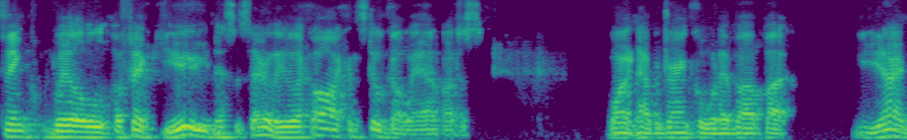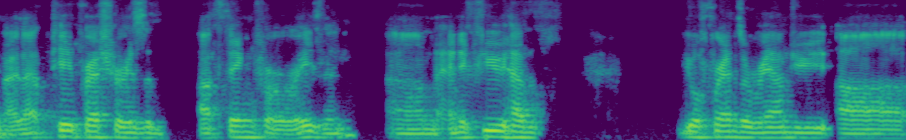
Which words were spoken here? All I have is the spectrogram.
think will affect you necessarily. Like, oh, I can still go out. I just won't have a drink or whatever. But you don't know that peer pressure is a, a thing for a reason. Um, and if you have your friends around you are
